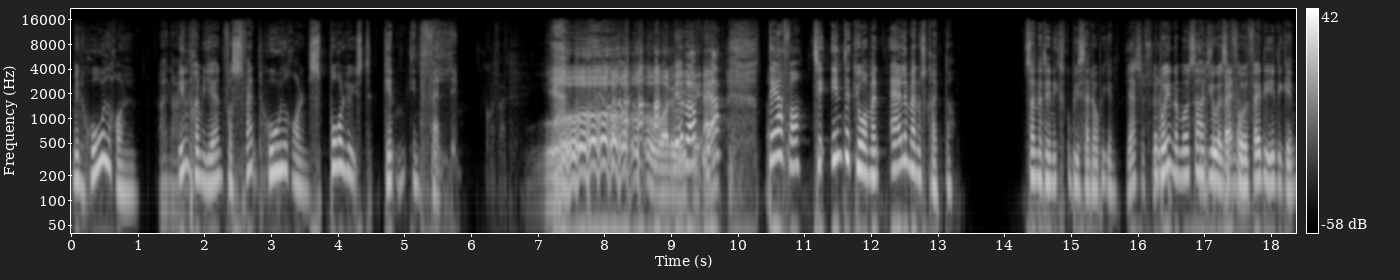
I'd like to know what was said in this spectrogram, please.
Men hovedrollen, Nej, nej. inden premieren, forsvandt hovedrollen sporløst gennem en faldlem. Wow, hvor er det Netop, ja. Derfor til gjorde man alle manuskripter, sådan at den ikke skulle blive sat op igen. Ja, Men selvfølgelig. på en eller anden måde, så Den har de jo altså forbandet. fået fat i et igen.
